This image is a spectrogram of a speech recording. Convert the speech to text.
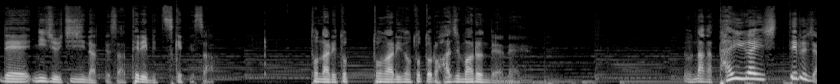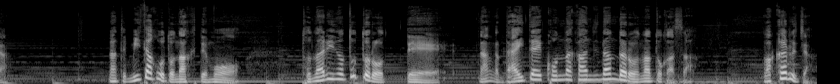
で、21時になってさ、テレビつけてさ、隣と、隣のトトロ始まるんだよね。でもなんか大概知ってるじゃん。なんて見たことなくても、隣のトトロって、なんか大体こんな感じなんだろうなとかさ、わかるじゃん。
